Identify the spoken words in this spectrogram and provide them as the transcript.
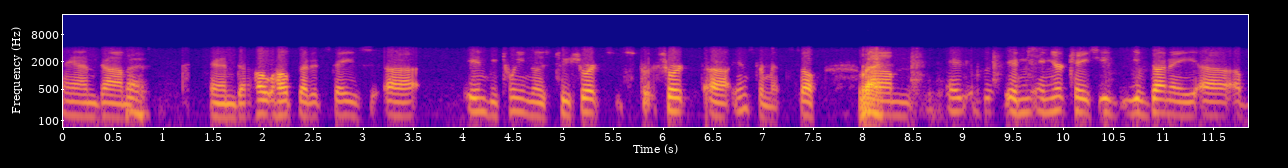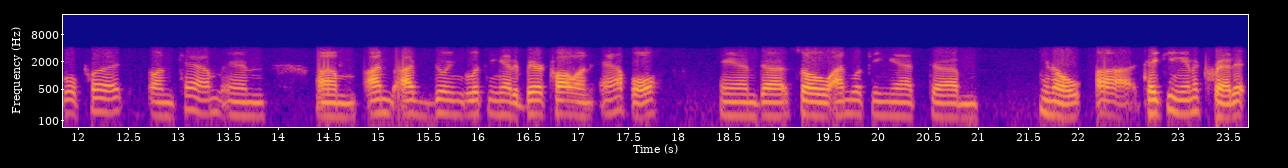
and um, right. And hope hope that it stays uh, in between those two short short uh, instruments. So, right. um, in in your case, you you've done a uh, a bull put on KEM, and um, I'm I'm doing looking at a bear call on Apple, and uh, so I'm looking at um, you know uh, taking in a credit.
